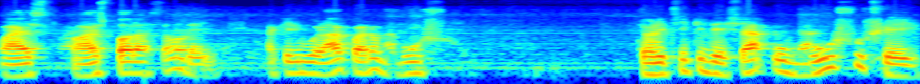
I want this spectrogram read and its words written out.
com a, com a exploração dele. Aquele buraco era um bucho então ele tinha que deixar o bucho cheio.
